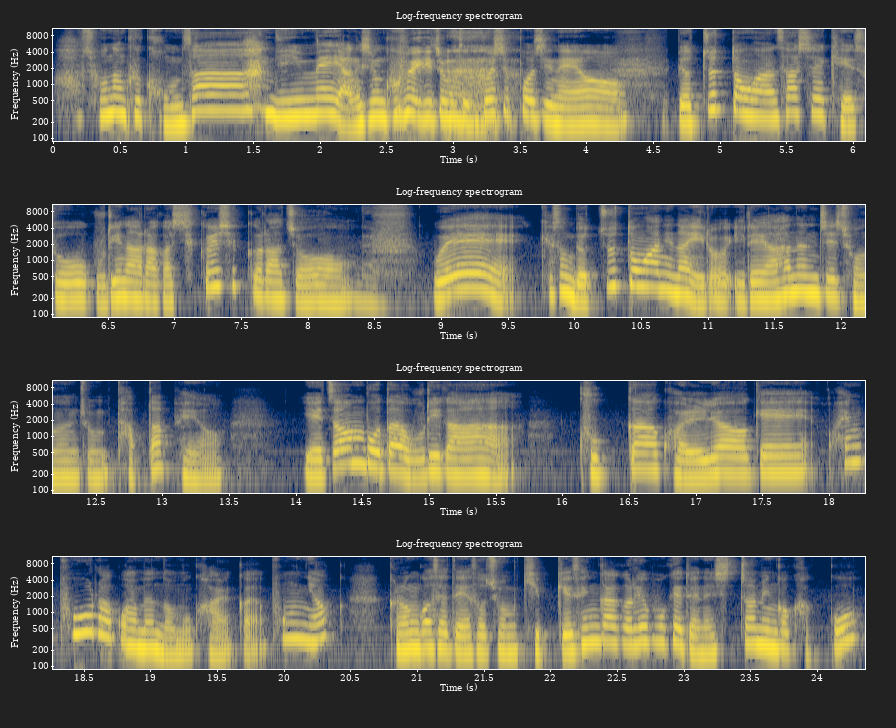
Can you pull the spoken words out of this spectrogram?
아, 저는 그 검사님의 양심 고백이 좀 듣고 싶어지네요. 몇 주 동안 사실 계속 우리나라가 시끌시끌하죠. 네. 왜 계속 몇 주 동안이나 이러, 이래야 하는지 저는 좀 답답해요. 예전보다 우리가 국가 권력의 횡포라고 하면 너무 과할까요? 폭력? 그런 것에 대해서 좀 깊게 생각을 해보게 되는 시점인 것 같고,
